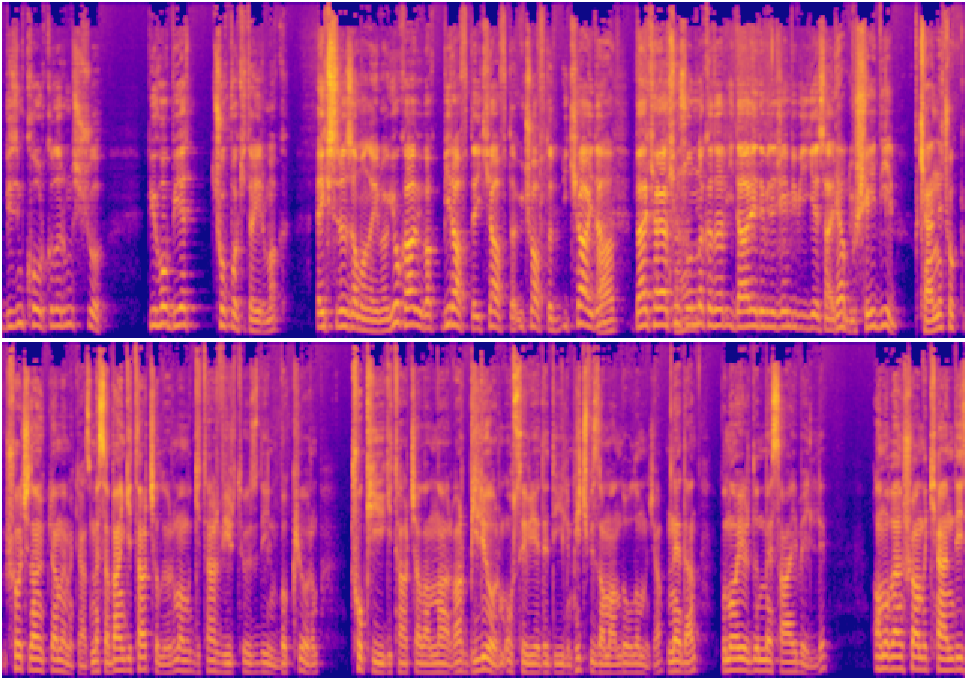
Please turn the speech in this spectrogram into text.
bizim korkularımız şu. Bir hobiye çok vakit ayırmak. Ekstra zaman ayırmak. Yok abi bak bir hafta, iki hafta, üç hafta, iki ayda Abi, belki hayatın sonuna kadar idare edebileceğin bir bilgiye sahip Ya bu oluyorsun. şey değil. Kendine çok şu açıdan yüklenmemek lazım. Mesela ben gitar çalıyorum ama gitar virtüözü değilim. Bakıyorum çok iyi gitar çalanlar var. Biliyorum o seviyede değilim. Hiçbir zamanda olamayacağım. Neden? Buna ayırdığım mesai belli. Ama ben şu anda kendi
